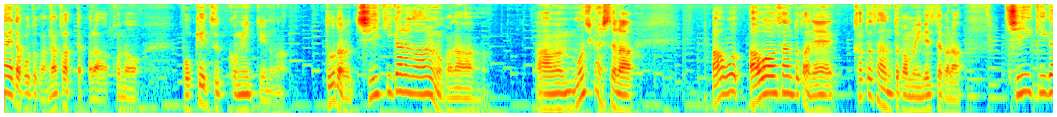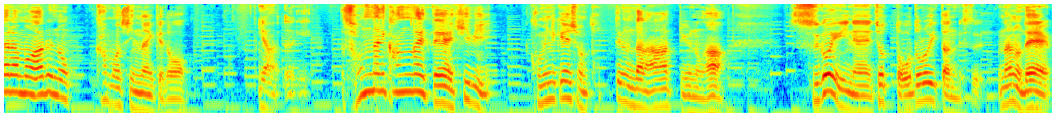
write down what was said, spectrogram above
えたことがなかったからこのボケツッコミっていうのは。どうだろう？地域柄があるのかな？あもしかしたら青青さんとかね加藤さんとかも入れてたから地域柄もあるのかもしんないけどいやそんなに考えて日々コミュニケーション取ってるんだなっていうのがすごいねちょっと驚いたんです。なので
